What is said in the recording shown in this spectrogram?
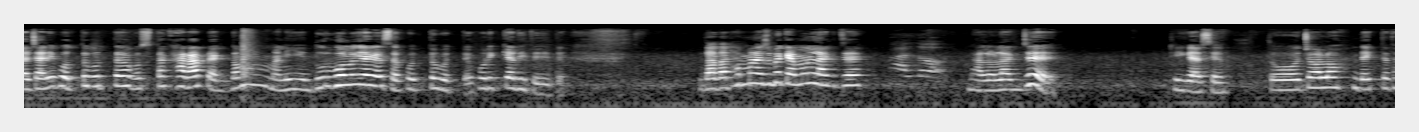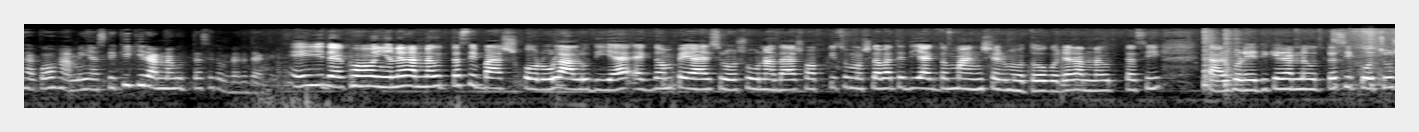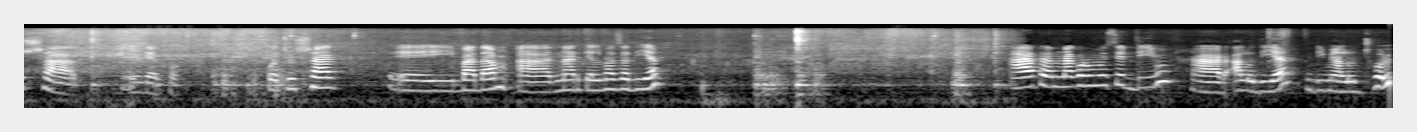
বেচারি পড়তে পড়তে অবস্থা খারাপ, একদম মানে দুর্বল হইয়া গেছে পড়তে পড়তে, পরীক্ষা দিতে দিতে। দাদা ঠাম্মা আসবে? কেমন লাগছে? ভালো। লাগছে? ঠিক আছে। তো চলো দেখতে থাকো। আমি আজকে কি কি রান্না করতেছি তোমরা দেখাই। এই দেখো এখানে রান্না করতেছি বাস করুল আলু দিয়া একদম পেঁয়াজ রসুন আদা সব কিছু মশলাপাতি দিয়ে একদম মাংসের মতো করে রান্না করতেছি। তারপরে এদিকে রান্না করতেছি কচুর শাক। এই দেখো কচুর শাক এই বাদাম আর নারকেল ভাজা দিয়া। আর রান্না করুম হয়েছে ডিম আর আলু দিয়া ডিম আলুর ঝোল।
